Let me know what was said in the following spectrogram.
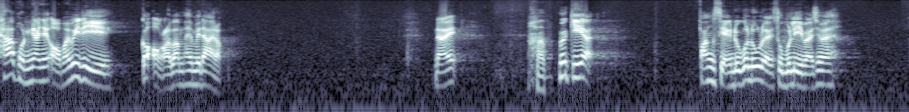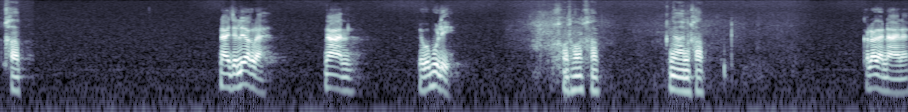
ถ้าผลงานยังออกมาไม่ดี ก็ออกอัลบั้มให้ไม่ได้หรอกไหนครับ เมื่อกี้อะฟังเสียงดูก็รู้เลยสูบบุหรี่มาใช่ไหมครับ นายจะเลือกอะไรงาน หรือว่าบุหรี่ ขอโทษครับ งานครับ ก็แล้วแต่นายนะ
